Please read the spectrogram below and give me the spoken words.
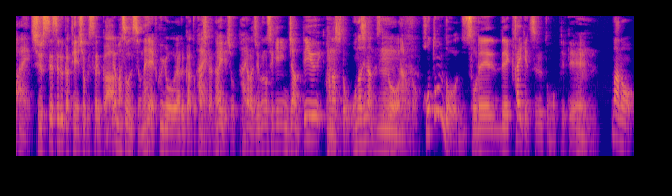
はい出世するか転職するいやか、まあそうですよね。ね、副業をやるかとかしかないでしょって。はいだから自分の責任じゃんっていう話と同じなんですけうど、んなるほど。ほとんどそれで解決すると思ってて、うんまあ、あの、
